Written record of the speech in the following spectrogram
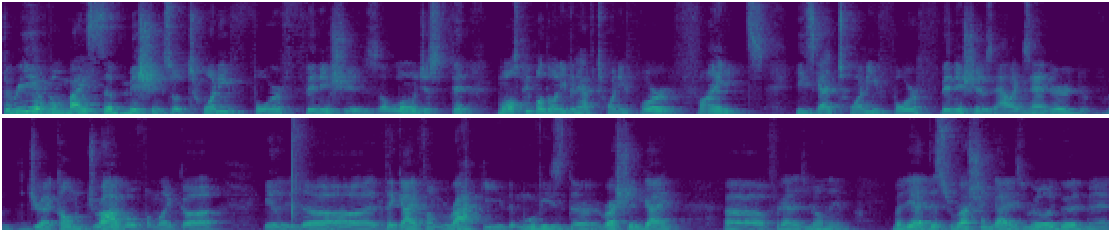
three of them by submission. So 24 finishes alone. Just fin- most people don't even have 24 fights. He's got 24 finishes. Alexander, I call him Drago from like uh, the uh, the guy from Rocky, the movies, the Russian guy. Uh, forgot his real name, but yeah, this Russian guy is really good, man.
